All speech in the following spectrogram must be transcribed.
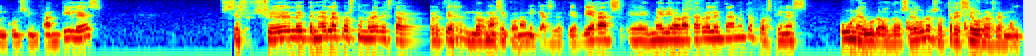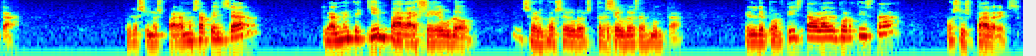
incluso infantiles, se suele tener la costumbre de establecer normas económicas. Es decir, llegas eh, media hora tarde al entrenamiento, pues tienes un euro, dos euros o tres euros de multa. Pero si nos paramos a pensar, realmente, ¿quién paga ese euro, esos dos euros, tres euros de multa? ¿El deportista o la deportista o sus padres?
